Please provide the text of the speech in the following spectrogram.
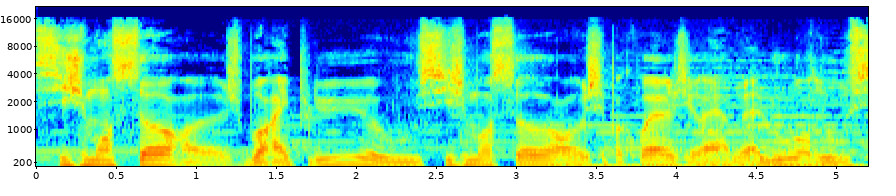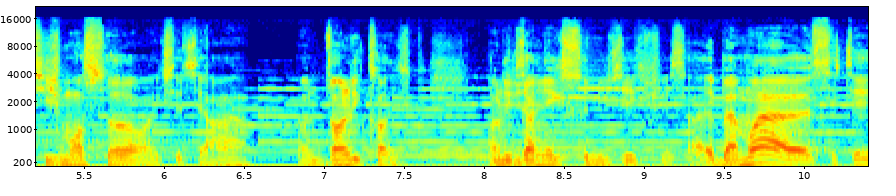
si je m'en sors, euh, je boirai plus, ou si je m'en sors, euh, je sais pas quoi, j'irai à la Lourdes, ou si je m'en sors, etc. Dans les, dans les dernières extrémités, tu fais ça. Et ben moi, euh, c'était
